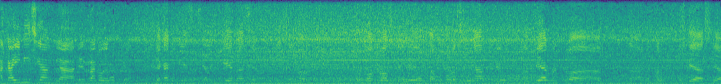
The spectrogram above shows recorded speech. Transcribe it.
Acá inician la- el rango de búsqueda. De acá comienza hacia la izquierda, hacia el hacia norte. Nosotros eh, optamos por hacer un amplio, un ampliar nuestra, la- nuestra búsqueda hacia,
